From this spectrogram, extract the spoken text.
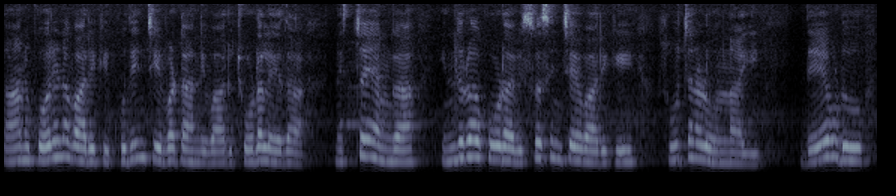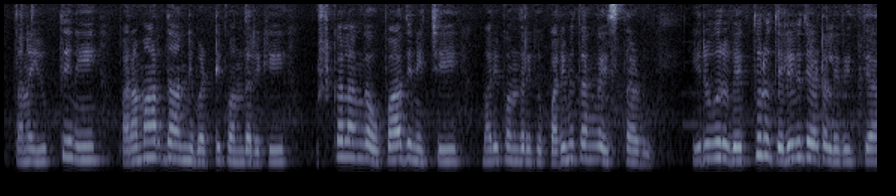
తాను కోరిన వారికి కుదించి ఇవ్వటాన్ని వారు చూడలేదా? నిశ్చయంగా ఇందులో కూడా విశ్వసించే వారికి సూచనలు ఉన్నాయి. దేవుడు తన యుక్తిని పరమార్థాన్ని బట్టి కొందరికి పుష్కలంగా ఉపాధినిచ్చి మరికొందరికి పరిమితంగా ఇస్తాడు. ఇరువురు వ్యక్తులు తెలివితేటల రీత్యా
